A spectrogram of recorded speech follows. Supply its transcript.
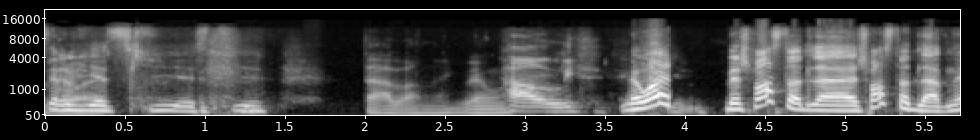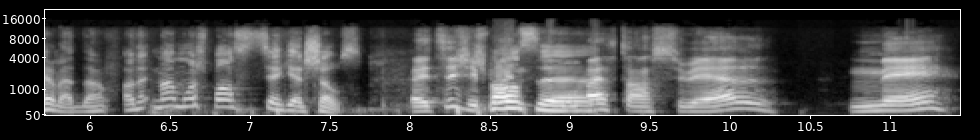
Servietski, esti. Tabarnak, ben ouais. Holly. Mais ouais, mais je pense que t'as de la- je pense que t'as de l'avenir là-dedans. Honnêtement, moi, je pense qu'il y a quelque chose. Ben, tu sais, j'ai Je pas pense, une euh, voix sensuelle, mais.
